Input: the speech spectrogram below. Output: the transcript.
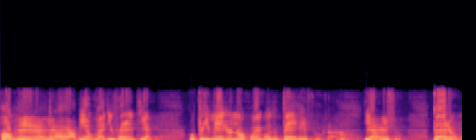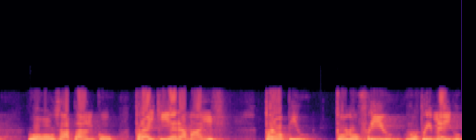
A ver, había unha diferencia. O primeiro no juego de pé, eso. Claro. Ya, eso. Pero o zamanco para aquí era máis propio polo frío, o primeiro,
